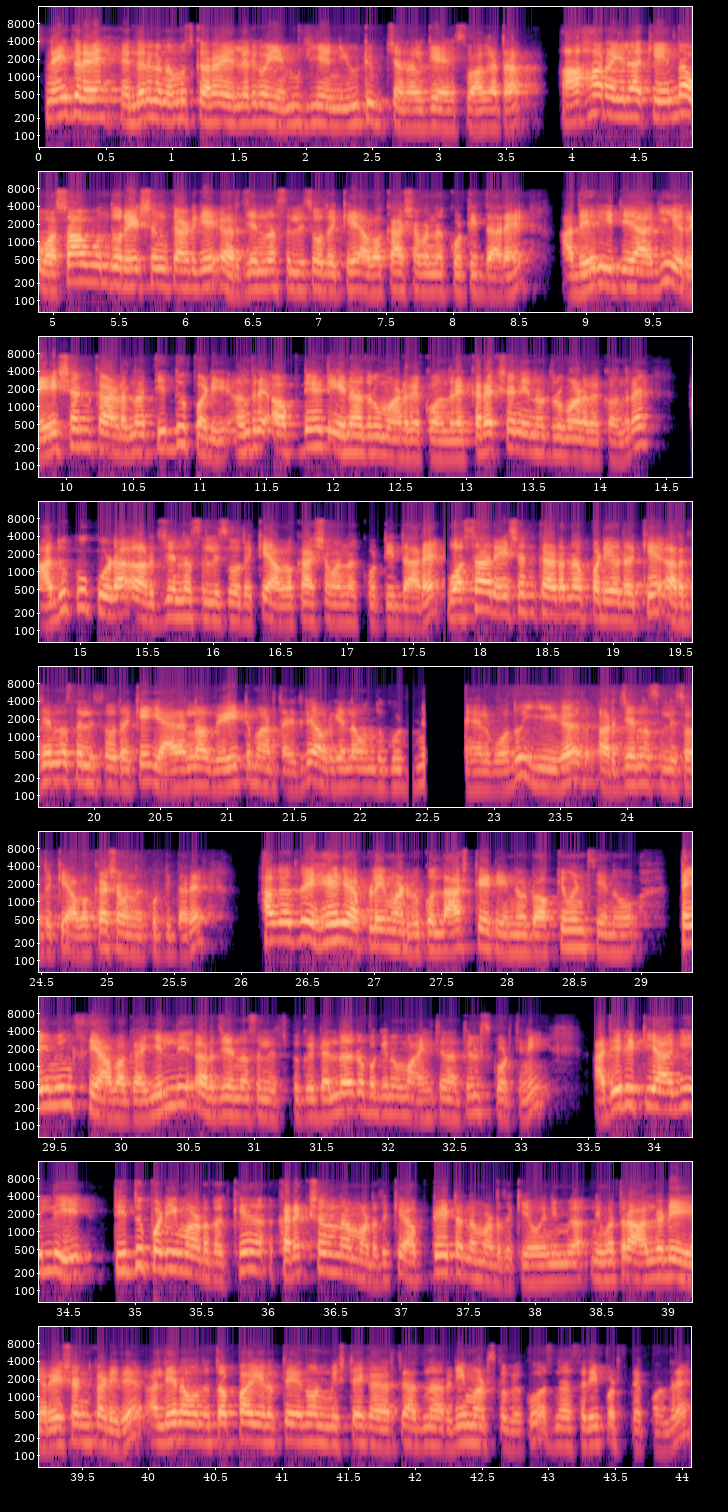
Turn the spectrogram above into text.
ಸ್ನೇಹಿತರೆ, ಎಲ್ಲರಿಗೂ ನಮಸ್ಕಾರ. ಎಲ್ಲರಿಗೂ ಎಂ ಜಿ ಎನ್ ಯೂಟ್ಯೂಬ್ ಚಾನಲ್ಗೆ ಸ್ವಾಗತ. ಆಹಾರ ಇಲಾಖೆಯಿಂದ ಹೊಸ ಒಂದು ರೇಷನ್ ಕಾರ್ಡ್ಗೆ ಅರ್ಜಿಯನ್ನ ಸಲ್ಲಿಸೋದಕ್ಕೆ ಅವಕಾಶವನ್ನ ಕೊಟ್ಟಿದ್ದಾರೆ. ಅದೇ ರೀತಿಯಾಗಿ ರೇಷನ್ ಕಾರ್ಡ್ ಅನ್ನ ತಿದ್ದುಪಡಿ, ಅಂದ್ರೆ ಅಪ್ಡೇಟ್ ಏನಾದ್ರೂ ಮಾಡ್ಬೇಕು, ಅಂದ್ರೆ ಕರೆಕ್ಷನ್ ಏನಾದ್ರೂ ಮಾಡ್ಬೇಕು, ಅಂದ್ರೆ ಅದಕ್ಕೂ ಕೂಡ ಅರ್ಜಿಯನ್ನ ಸಲ್ಲಿಸೋದಕ್ಕೆ ಅವಕಾಶವನ್ನ ಕೊಟ್ಟಿದ್ದಾರೆ. ಹೊಸ ರೇಷನ್ ಕಾರ್ಡ್ ಅನ್ನ ಪಡೆಯೋದಕ್ಕೆ ಅರ್ಜಿಯನ್ನ ಸಲ್ಲಿಸೋದಕ್ಕೆ ಯಾರೆಲ್ಲ ವೇಟ್ ಮಾಡ್ತಾ ಇದ್ರಿ, ಅವ್ರಿಗೆಲ್ಲ ಒಂದು ಗುಡ್ ಹೇಳ್ಬೋದು. ಈಗ ಅರ್ಜಿಯನ್ನು ಸಲ್ಲಿಸೋದಕ್ಕೆ ಅವಕಾಶವನ್ನ ಕೊಟ್ಟಿದ್ದಾರೆ. ಹಾಗಾದ್ರೆ ಹೇಗೆ ಅಪ್ಲೈ ಮಾಡಬೇಕು? ಲಾಸ್ಟ್ ಡೇಟ್ ಏನು ಡಾಕ್ಯುಮೆಂಟ್ಸ್ ಏನು? ಟೈಮಿಂಗ್ಸ್ ಯಾವಾಗ, ಎಲ್ಲಿ ಅರ್ಜಿಯನ್ನು ಸಲ್ಲಿಸಬೇಕು ಇದೆಲ್ಲರ ಬಗ್ಗೆ ನಾವು ಮಾಹಿತಿಯನ್ನು ತಿಳಿಸ್ಕೊಡ್ತೀನಿ. ಅದೇ ರೀತಿಯಾಗಿ ಇಲ್ಲಿ ತಿದ್ದುಪಡಿ ಮಾಡೋದಕ್ಕೆ ಕರೆಕ್ಷನ್ ಅನ್ನ ಮಾಡೋದಕ್ಕೆ ಅಪ್ಡೇಟ್ ಅನ್ನ ಮಾಡೋದಕ್ಕೆ, ಇವಾಗ ನಿಮ್ಮ ನಿಮ್ಮ ಹತ್ರ ಆಲ್ರೆಡಿ ರೇಷನ್ ಕಾರ್ಡ್ ಇದೆ ಅಲ್ಲಿ ಏನೋ ಒಂದು ತಪ್ಪಾಗಿರುತ್ತೆ, ಏನೋ ಒಂದು ಮಿಸ್ಟೇಕ್ ಆಗಿರುತ್ತೆ, ಅದನ್ನ ರೆಡಿ ಮಾಡಿಸ್ಕೋಬೇಕು, ಅದನ್ನ ಸರಿಪಡಿಸ್ಬೇಕು ಅಂದ್ರೆ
